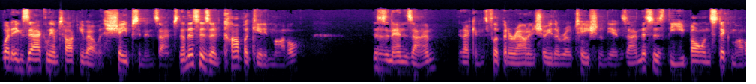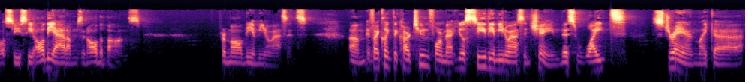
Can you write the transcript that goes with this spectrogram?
what exactly I'm talking about with shapes and enzymes. Now, this is a complicated model. This is an enzyme, and I can flip it around and show you the rotation of the enzyme. This is the ball and stick model, so you see all the atoms and all the bonds from all the amino acids. Um, if I click the cartoon format, you'll see the amino acid chain. This white strand, like a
